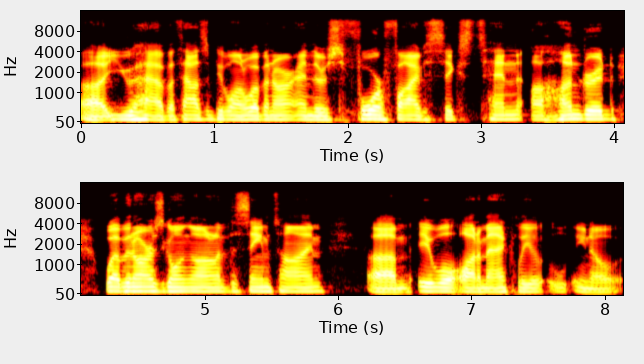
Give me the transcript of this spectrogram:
uh, you have a thousand people on a webinar, and there's four, five, six, ten, a hundred webinars going on at the same time um, it will automatically you know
